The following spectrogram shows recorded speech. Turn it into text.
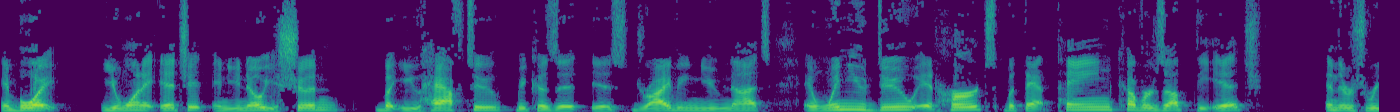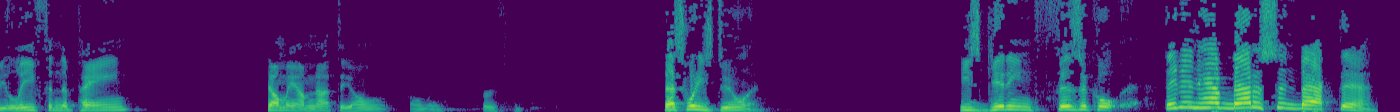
And boy, you want to itch it, and you know you shouldn't, but you have to because it is driving you nuts. And when you do, it hurts, but that pain covers up the itch, and there's relief in the pain. Tell me I'm not the only, only person. That's what he's doing. He's getting physical. They didn't have medicine back then.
